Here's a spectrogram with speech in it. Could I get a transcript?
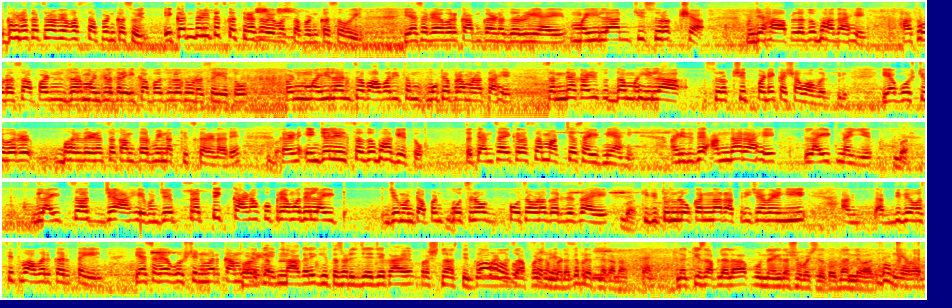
घनकचरा व्यवस्थापन कसं होईल? एकंदरीतच कचऱ्याचं व्यवस्थापन कसं होईल? या सगळ्यावर काम करणं जरुरी आहे. महिलांची सुरक्षा म्हणजे हा आपला जो भाग आहे हा थोडासा आपण जर म्हटलं तर एका बाजूला थोडासा येतो. पण महिलांचा वावर इथं मोठ्या प्रमाणात आहे. संध्याकाळी सुद्धा महिला सुरक्षितपणे कशा वावरतील? या गोष्टीवर भर देण्याचं काम तर मी नक्कीच करणार आहे. कारण एंजल हिल्सचा जो भाग येतो तर त्यांचा एक रस्ता मागच्या साईडने आहे. आणि तिथे अंधार आहे लाइट नाही आहेत लाईटचं जे आहे म्हणजे प्रत्येक कानाकोपऱ्यामध्ये लाइट जे म्हणतो आपण पोचणं पोचवणं गरजेचं आहे की तिथून लोकांना रात्रीच्या वेळी ही अगदी व्यवस्थित वावर करता येईल. या सगळ्या गोष्टींवर काम करत नागरिक हितासाठी जे जे काय प्रश्न असतील ते हो, हो, मांडण्याचा हो, आपण शंभर टक्के प्रयत्न करणार. नक्कीच आपल्याला पुन्हा एकदा शुभेच्छा देतो. धन्यवाद. धन्यवाद.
